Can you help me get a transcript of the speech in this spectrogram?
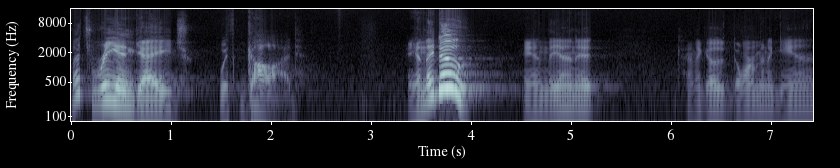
let's re engage with God. And they do. And then it kind of goes dormant again.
